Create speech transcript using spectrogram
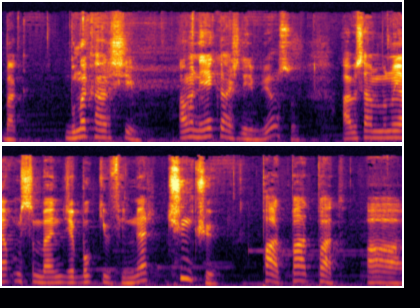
Bak buna karşıyım. Ama neye karşı değilim biliyor musun? Abi sen bunu yapmışsın bence bok gibi filmler. Çünkü pat pat pat. Aa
